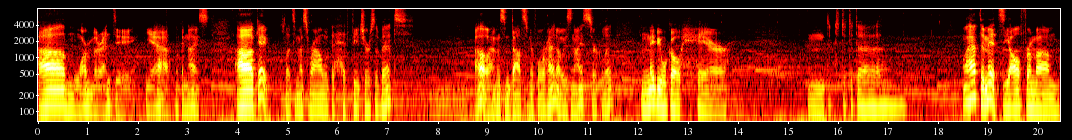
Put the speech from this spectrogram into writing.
Uh, more Morenti. Yeah, looking nice. Uh, okay, let's mess around with the head features a bit. Oh, having some dots in your forehead, always nice. Circle it. Maybe we'll go hair. Mm, da, da, da. Well, I have to admit, Ziyal from um,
